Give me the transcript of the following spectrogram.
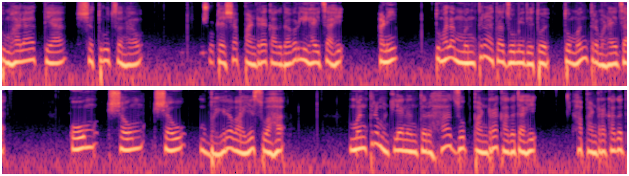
तुम्हाला त्या शत्रूचं नाव छोट्याशा पांढऱ्या कागदावर लिहायचं आहे. आणि तुम्हाला मंत्र आता जो मी देतोय तो मंत्र म्हणायचा ओम क्षौम क्षौ भैरवाय स्वाहा. मंत्र म्हटल्यानंतर हा जो पांढरा कागद आहे हा पांढरा कागद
